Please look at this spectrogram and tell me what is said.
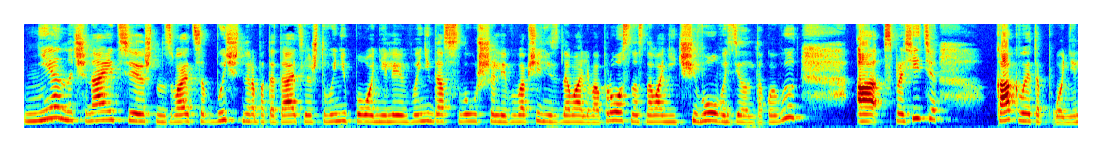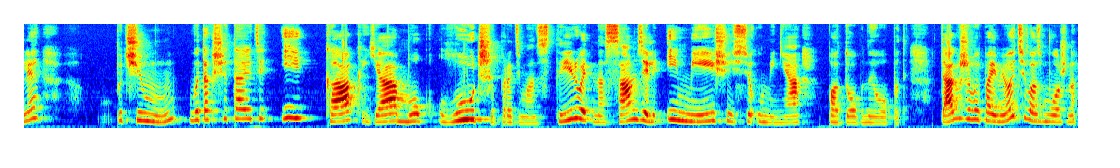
Не начинайте, что называется, обычный работодатель, что вы не поняли, вы не дослушали, вы вообще не задавали вопрос, на основании чего вы сделали такой вывод, а спросите, как вы это поняли, почему вы так считаете и как я мог лучше продемонстрировать на самом деле имеющийся у меня подобный опыт. Также вы поймете, возможно,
